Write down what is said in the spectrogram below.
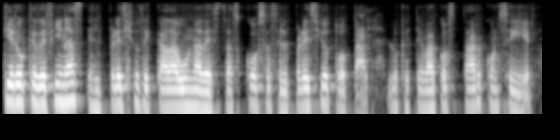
Quiero que definas el precio de cada una de estas cosas, el precio total, lo que te va a costar conseguirlo.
